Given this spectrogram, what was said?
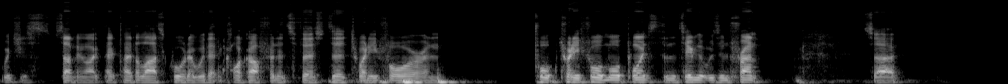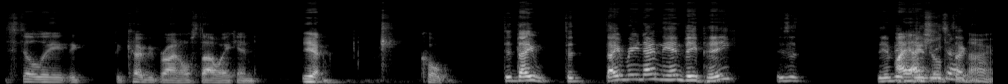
which is something like they play the last quarter with that clock off and it's first to twenty four and four, 24 more points than the team that was in front. So Still the, the, the Kobe Bryant All Star weekend. yeah, Cool. did they did they rename the MVP? Is it the MVP? I actually don't know.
